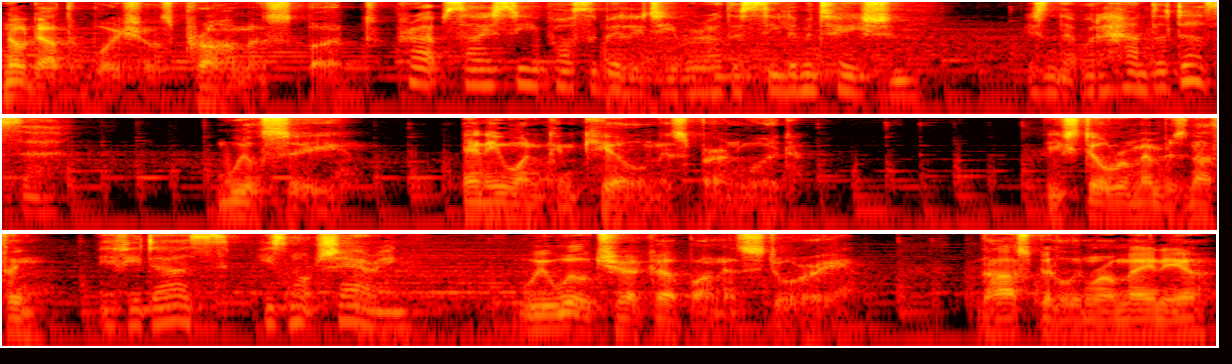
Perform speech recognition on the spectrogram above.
No doubt the boy shows promise, but Perhaps I see possibility where others see limitation. Isn't that what a handler does, sir? we'll see. Anyone can kill Miss Burnwood. He still remembers nothing? If he does, he's not sharing. We will check up on his story. The hospital in Romania.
